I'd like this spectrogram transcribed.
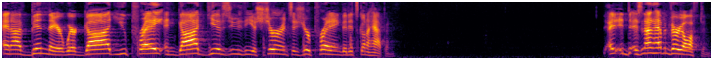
and I've been there where God, you pray and God gives you the assurance as you're praying that it's going to happen. It, it's not happened very often.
